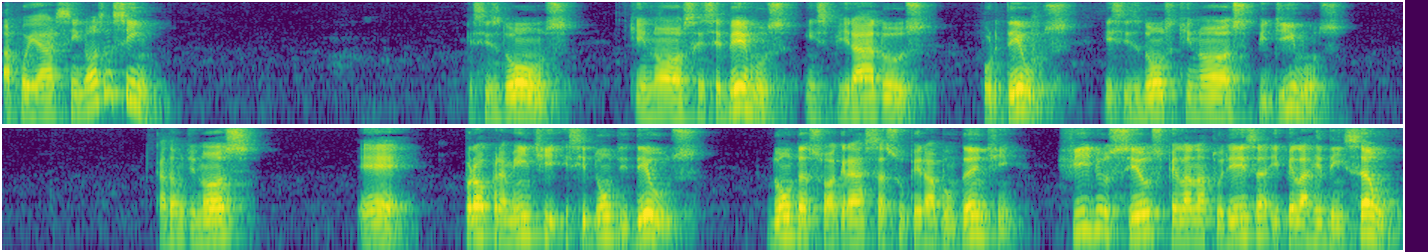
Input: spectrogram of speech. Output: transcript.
apoiar-se em nós assim. Esses dons que nós recebemos inspirados por Deus, esses dons que nós pedimos, cada um de nós é propriamente esse dom de Deus, dom da sua graça superabundante, filhos seus pela natureza e pela redenção.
